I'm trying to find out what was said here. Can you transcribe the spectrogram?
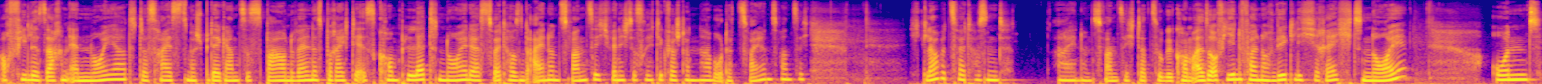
auch viele Sachen erneuert. Das heißt zum Beispiel der ganze Spa- und Wellnessbereich, der ist komplett neu. Der ist 2021, wenn ich das richtig verstanden habe, oder 22 ich glaube, 2021 dazu gekommen. Also auf jeden Fall noch wirklich recht neu. Und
